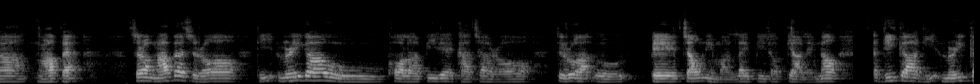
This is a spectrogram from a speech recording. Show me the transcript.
က၅ဘက်ဆိုတော့၅ဘက်ဆိုတော့ဒီအမေရိကကိုခေါ်လာပြီးတဲ့အခါကျတော့သူတို့ကဟိုဘယ်အကြောင်းတွေမှာလိုက်ပြီးတော့ပြလဲ။နောက်အဓိကဒီအမေရိက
